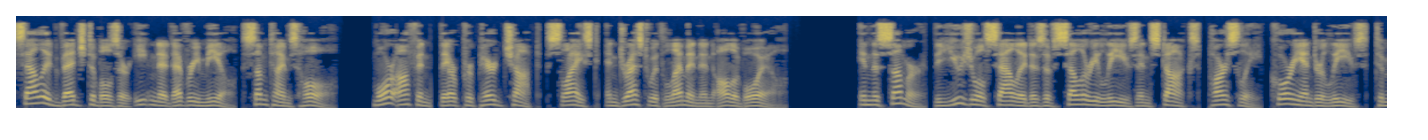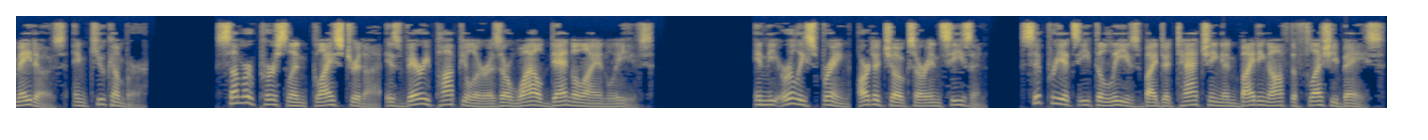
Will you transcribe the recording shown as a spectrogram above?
Salad vegetables are eaten at every meal, sometimes whole. More often, they are prepared chopped, sliced, and dressed with lemon and olive oil. In the summer, the usual salad is of celery leaves and stalks, parsley, coriander leaves, tomatoes, and cucumber. Summer purslane is very popular as are wild dandelion leaves. In the early spring, artichokes are in season. Cypriots eat the leaves by detaching and biting off the fleshy base.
